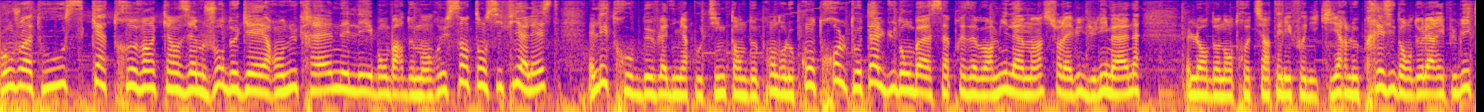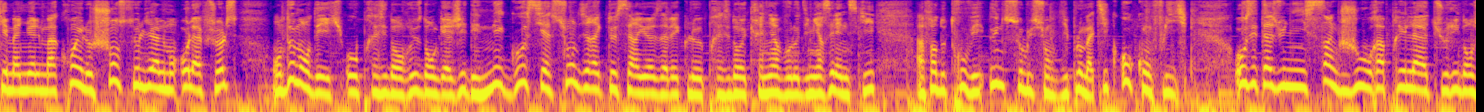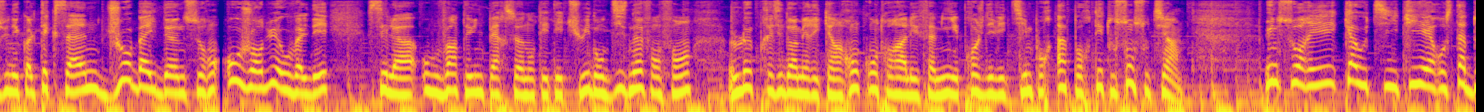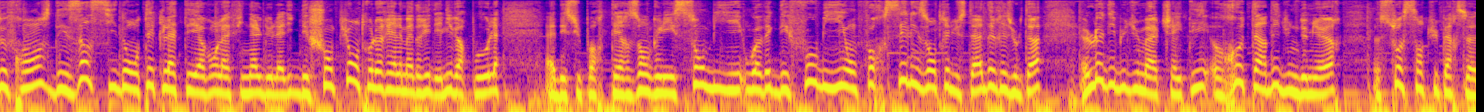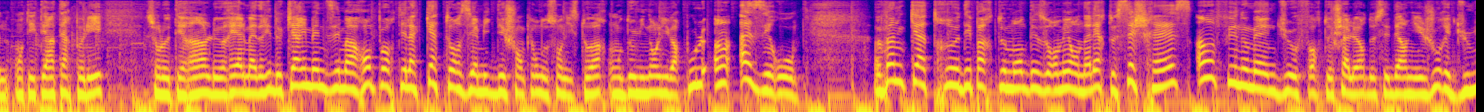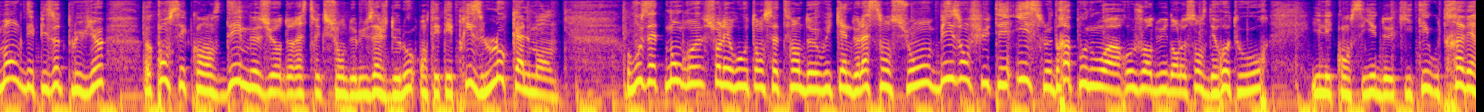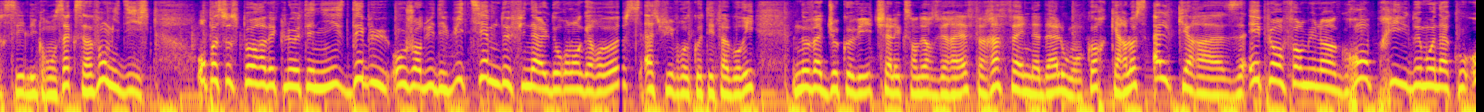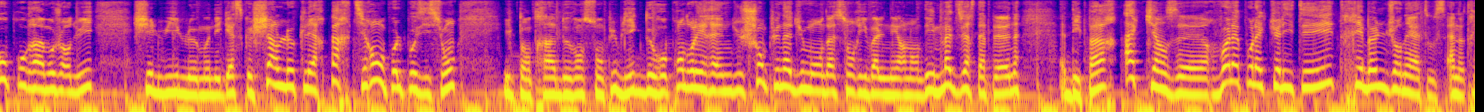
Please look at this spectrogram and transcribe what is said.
Bonjour à tous. 95e jour de guerre en Ukraine et les bombardements russes s'intensifient à l'Est. Les troupes de Vladimir Poutine tentent de prendre le contrôle total du Donbass après avoir mis la main sur la ville du Liman. Lors d'un entretien téléphonique hier, le président de la République Emmanuel Macron et le chancelier allemand Olaf Scholz ont demandé au président russe d'engager des négociations directes sérieuses avec le président ukrainien Volodymyr Zelensky afin de trouver une solution diplomatique au conflit. Aux États-Unis, cinq jours après la tuerie dans une école texane, Joe Biden se rend aujourd'hui à Uvalde. C'est là où 21 personnes ont été tuées, dont 19 enfants. Le président américain rencontrera les familles et proches des victimes pour apporter tout son soutien. Une soirée chaotique hier au Stade de France. Des incidents ont éclaté avant la finale de la Ligue des Champions entre le Real Madrid et Liverpool. Des supporters anglais sans billets ou avec des faux billets ont forcé les entrées du stade. Résultat, le début du match a été retardé d'une demi-heure. 68 personnes ont été interpellées. Sur le terrain, le Real Madrid de Karim Benzema remporté la 14e Ligue des Champions de son histoire en dominant Liverpool 1 à 0. 24 départements désormais en alerte sécheresse, un phénomène dû aux fortes chaleurs de ces derniers jours et du manque d'épisodes pluvieux. Conséquence, des mesures de restriction de l'usage de l'eau ont été prises localement. Vous êtes nombreux sur les routes en cette fin de week-end de l'Ascension. Bison Futé hisse le drapeau noir aujourd'hui dans le sens des retours. Il est conseillé de quitter ou traverser les grands axes avant midi. On passe au sport avec le tennis. Début aujourd'hui des huitièmes de finale de Roland Garros. À suivre côté favori, Novak Djokovic, Alexander Zverev, Rafael Nadal ou encore Carlos Alcaraz. Et puis en Formule 1, Grand Prix de Monaco au programme aujourd'hui. Chez lui, le monégasque Charles Leclerc partira en pole position. Il tentera devant son public de reprendre les rênes du championnat du monde à son rival néerlandais Max Verstappen. Départ à 15h. Voilà pour l'actualité. Très bonne journée à tous. À notre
